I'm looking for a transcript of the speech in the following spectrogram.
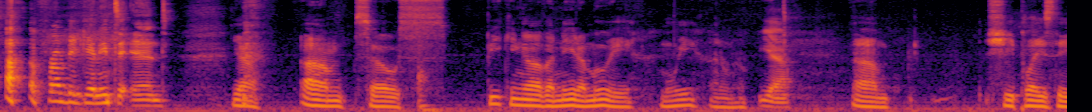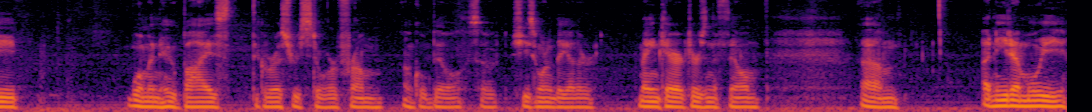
from beginning to end. Yeah. Um, so speaking of Anita Mui, Mui, I don't know. Yeah, Um, she plays the woman who buys the grocery store from Uncle Bill. So she's one of the other main characters in the film. Um, Anita Mui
